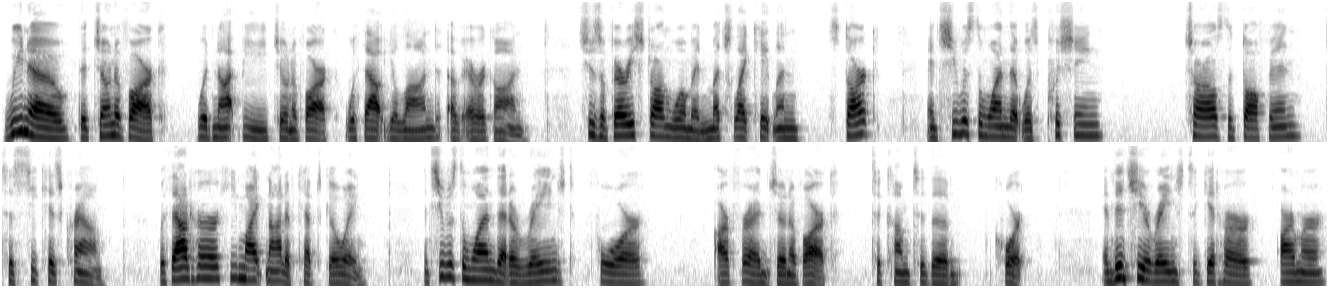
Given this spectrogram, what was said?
We know that Joan of Arc would not be Joan of Arc without Yolande of Aragon. She was a very strong woman, much like Catelyn Stark, and she was the one that was pushing Charles the Dauphin to seek his crown. Without her, he might not have kept going. And she was the one that arranged for our friend Joan of Arc to come to the court. And then she arranged to get her armor,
